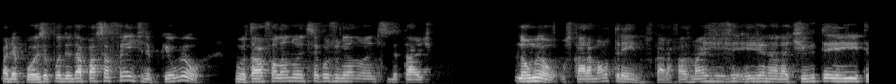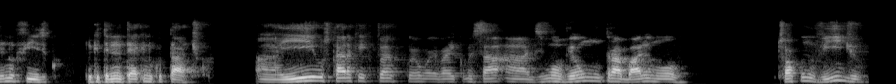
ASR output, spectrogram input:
para depois eu poder dar passo à frente, né? Porque o meu, como eu tava falando antes com o Juliano antes de tarde, não, meu, os caras mal treinam, os caras fazem mais regenerativo e treino físico do que treino técnico tático. Aí os caras que, que vai, vai começar a desenvolver um trabalho novo. Só com vídeo,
